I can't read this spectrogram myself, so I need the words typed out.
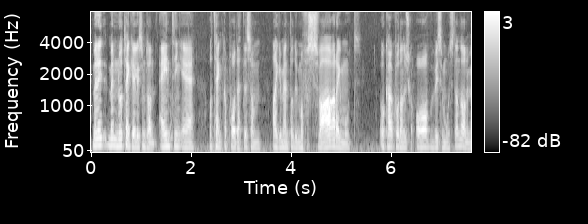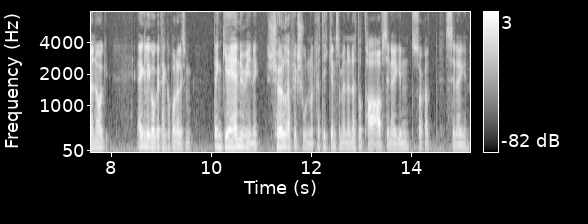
men, jeg, men, nå tenker jeg liksom sånn Én ting er å tenke på dette som argumenter du må forsvare deg mot, og hva, hvordan du skal overbevise motstanderen. Men òg Jeg liker òg å tenke på det liksom den genuine sjølrefleksjonen og kritikken som en er nødt til å ta av sin egen såkalt sin egen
